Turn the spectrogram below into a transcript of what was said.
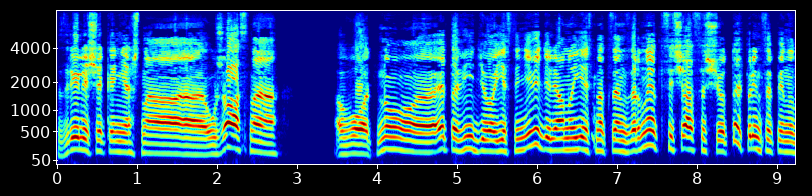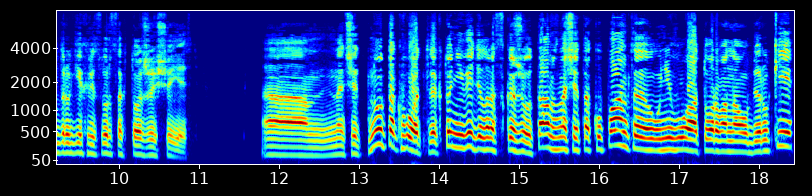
Зрелище, конечно, ужасное. Вот, ну, это видео, если не видели, оно есть на Цензорнет сейчас еще, то и, в принципе, на других ресурсах тоже еще есть. Эм, значит, ну так вот, кто не видел, расскажу. Там, значит, оккупант, у него оторвано обе руки,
